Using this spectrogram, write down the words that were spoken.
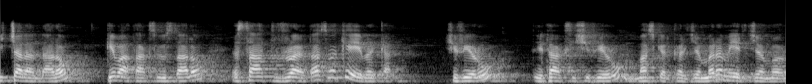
ይቻላል አለው። ግባ ታክሲ ውስጥ አለው። start drive ታስ okay በቃ ሹፌሩ የታክሲ ሹፌሩ ማሽከርከር ጀመረ፣ መሄድ ጀመሩ።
